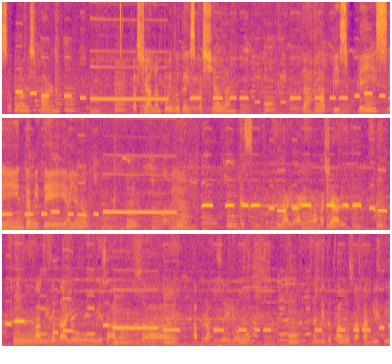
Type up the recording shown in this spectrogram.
sa Torres Farm. Pasyalan po ito guys, pasyalan. The happiest place in Cavite. Ayan o. Ayan. Good morning. Tayo ay namamasyal. Bago po tayo uuwi sa ano, sa Abra, sa Ilocos. Nandito pa ako sa Cavite.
